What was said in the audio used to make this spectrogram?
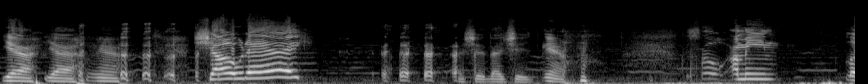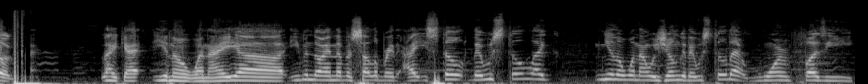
Yeah, yeah, yeah. Showday. That shit. That shit. Yeah. so I mean, look, like I, you know, when I, uh even though I never celebrated, I still there was still like, you know, when I was younger, there was still that warm fuzzy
